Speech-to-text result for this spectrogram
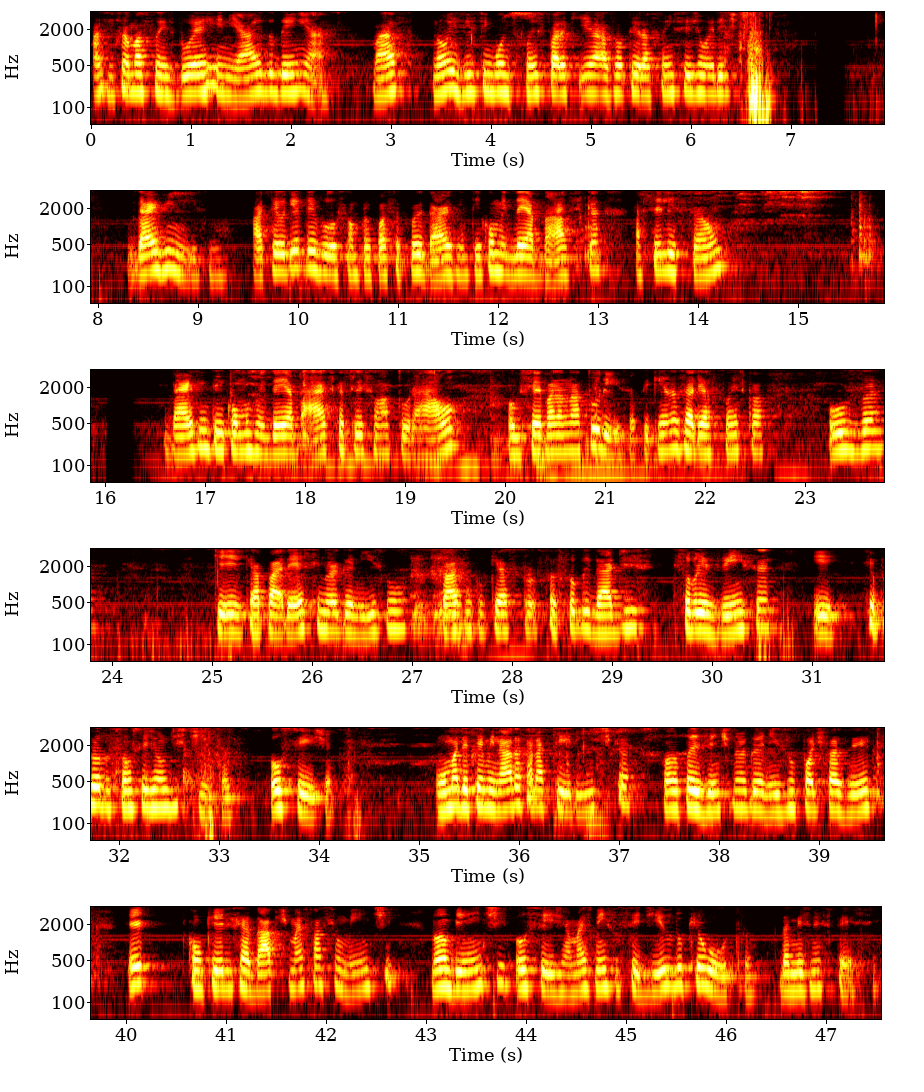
as informações do RNA e do DNA, mas não existem condições para que as alterações sejam hereditárias. Darwinismo a teoria da evolução proposta por Darwin tem como ideia básica a seleção. Darwin tem como ideia básica a seleção natural, observar na natureza, pequenas variações que usa que, que aparecem no organismo fazem com que as suas probabilidades de sobrevivência e reprodução sejam distintas. Ou seja, uma determinada característica, quando presente no organismo, pode fazer com que ele se adapte mais facilmente no ambiente, ou seja, mais bem sucedido do que o outro da mesma espécie,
